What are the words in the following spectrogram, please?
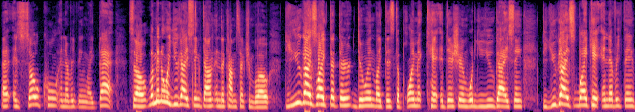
that is so cool and everything like that. So let me know what you guys think down in the comment section below. Do you guys like that they're doing like this deployment kit edition? What do you guys think? Do you guys like it and everything?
